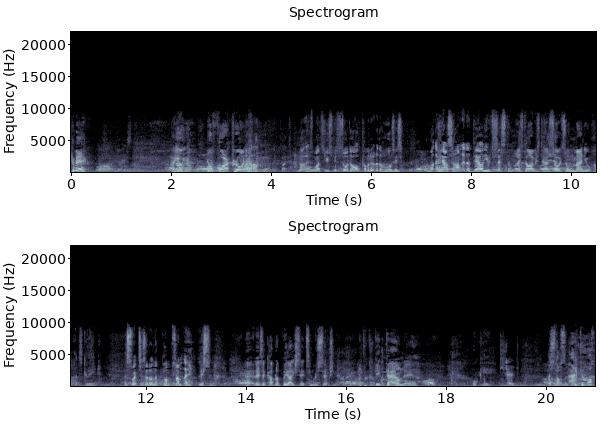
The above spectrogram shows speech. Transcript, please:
come here. Hey, you, you're fire crew, aren't you? Not as much use with sod all coming out of the hoses. And what the hell's happened to the deluge system? Well, his dive is down, so it's on manual. That's great. The switches are on the pumps, aren't they? Listen, uh, there's a couple of BA sets in reception. If we could get down there. Okay. This stuff's active. What's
